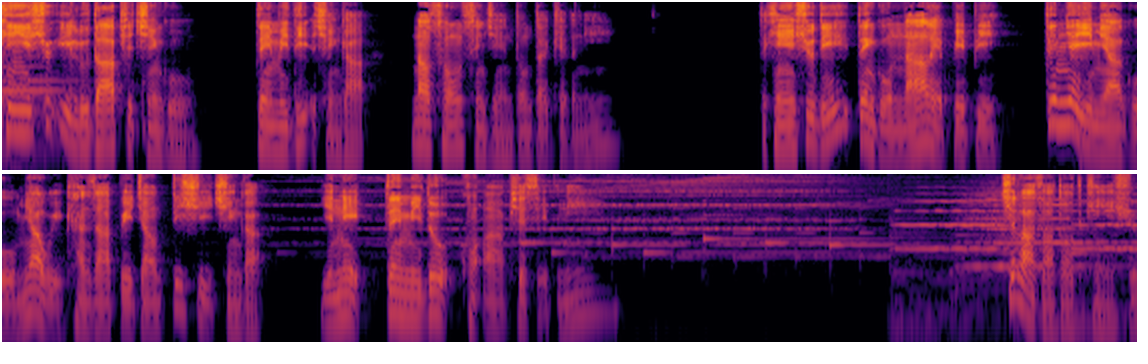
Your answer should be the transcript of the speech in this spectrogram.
ခင်ယေရှု၏လူသားဖြစ်ခြင်းကိုသင်မိသည့်အချိန်ကနောက်ဆုံးဆင်ခြင်သုံးသပ်ခဲ့သည်။သခင်ယေရှုသည်တင့်ကိုနားလည်ပေးပြီးတင့်မျက်ရည်များကိုမျှဝေခံစားပေးကြောင်းသိရှိခြင်းကယနေ့သင်မိတို့ခွန်အားဖြစ်စေသည်။ ချစ်လာစွာသောသခင်ယေရှု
